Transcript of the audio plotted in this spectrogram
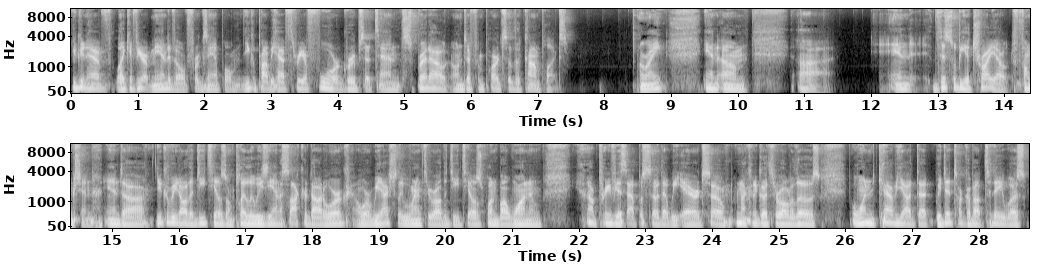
you can have, like, if you're at Mandeville, for example, you could probably have three or four groups of 10 spread out on different parts of the complex. All right. And, um, uh, and this will be a tryout function. And uh, you can read all the details on playlouisianasoccer.org, or we actually went through all the details one by one in, in our previous episode that we aired. So I'm not going to go through all of those. But one caveat that we did talk about today was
